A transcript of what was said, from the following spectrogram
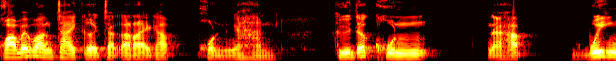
ความไม่วางใจเกิดจากอะไรครับ ผลงาน คือถ้าคุณนะครับวิ่ง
